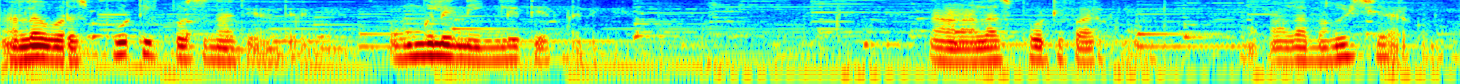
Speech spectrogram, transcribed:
நல்ல ஒரு ஸ்போர்ட்டிவ் பர்சனாக தேர்ந்தெடுங்க. உங்களை நீங்களே தேர்ந்தெடுங்க. நான் நல்லா ஸ்போர்ட்டிவாக இருக்கணும். நல்லா மகிழ்ச்சியாக இருக்கணும்.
